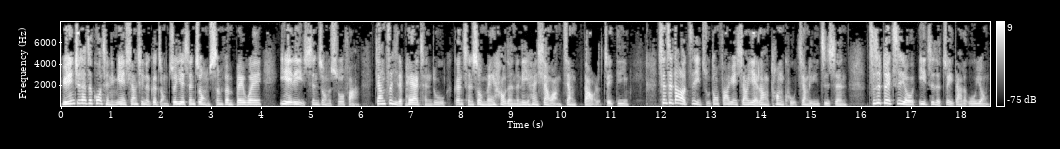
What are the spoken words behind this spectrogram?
原因就在这过程里面，相信了各种罪业深重、身份卑微、业力深重的说法。将自己的配爱程度跟承受美好的能力和向往降到了最低，甚至到了自己主动发愿消业，让痛苦降临于自身，这是对自由意志的最大的误用。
